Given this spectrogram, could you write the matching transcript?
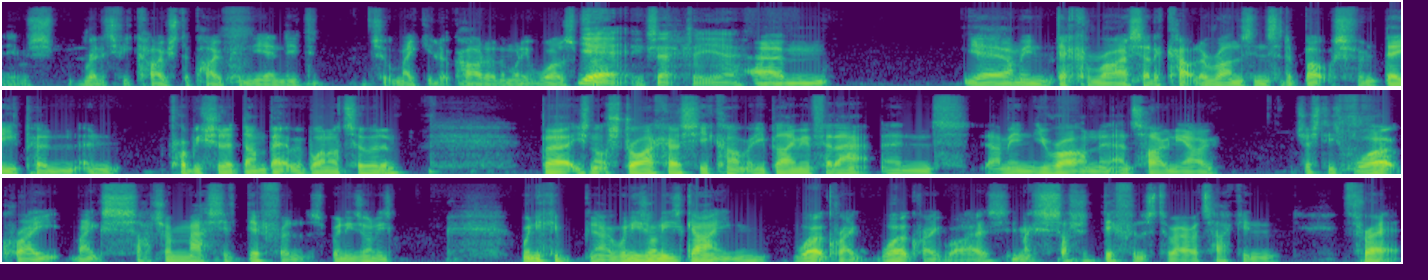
it was relatively close to Pope in the end. He did sort of make it look harder than what it was. but- yeah, exactly. Yeah, um, yeah, I mean, Declan Rice had a couple of runs into the box from deep and, and probably should have done better with one or two of them. but he's not a striker, so you can't really blame him for that. And I mean, you're right on Antonio. Just his work rate makes such a massive difference when he's on his when he could, you know, when he's on his game, work rate, work rate wise, it makes such a difference to our attacking threat.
